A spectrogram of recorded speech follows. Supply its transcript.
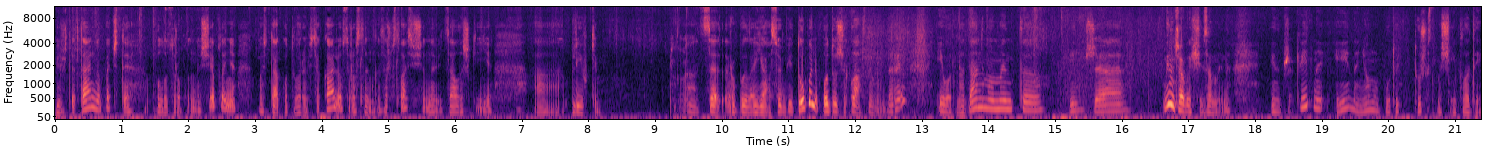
більш детально. Бачите, було зроблено щеплення. Ось так утворився калюс, рослинка зрослася, ще навіть залишки є плівки. Це робила я собі дубль, бо дуже класний мандарин. І от на даний момент е, він вже, він вже вищий за мене. Він вже квітне і на ньому будуть дуже смачні плоди.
